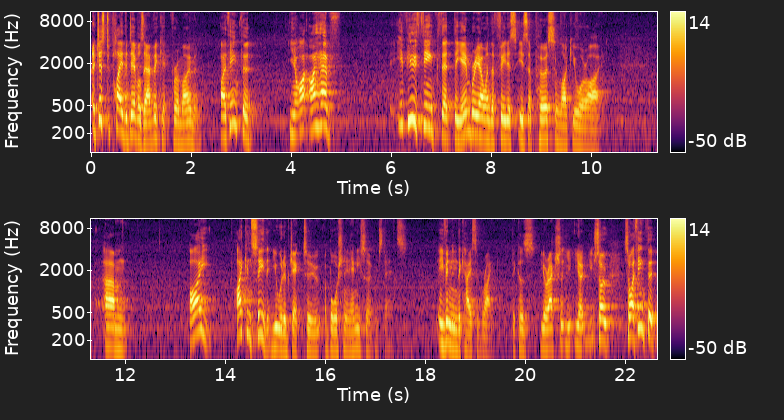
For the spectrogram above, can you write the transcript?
uh, just to play the devil's advocate for a moment, I think that, you know, I, I have, if you think that the embryo and the fetus is a person like you or I, um, I, I can see that you would object to abortion in any circumstance, even in the case of rape, because you're actually, you, you know, so, so I think that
